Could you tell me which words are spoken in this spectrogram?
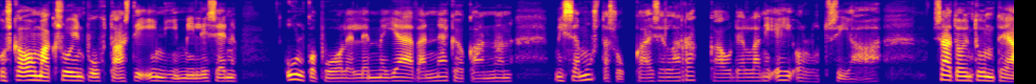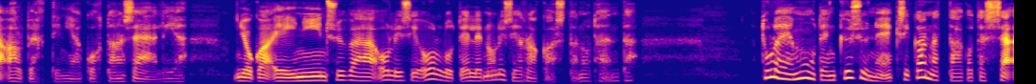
koska omaksuin puhtaasti inhimillisen, ulkopuolellemme jäävän näkökannan, missä mustasukkaisella rakkaudellani ei ollut sijaa. Saatoin tuntea Albertinia kohtaan sääliä, joka ei niin syvää olisi ollut, ellen olisi rakastanut häntä. Tulee muuten kysyneeksi, kannattaako tässä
